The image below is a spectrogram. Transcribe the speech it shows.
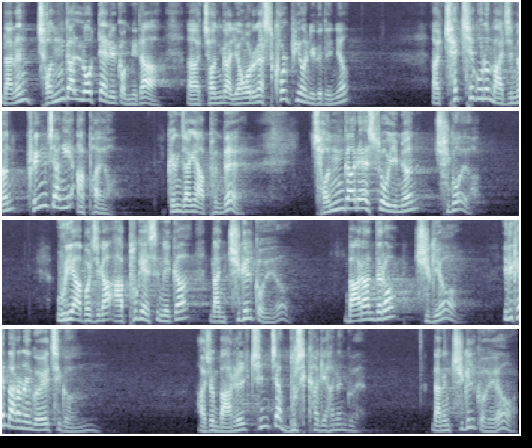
나는 전갈로 때릴 겁니다. 아, 전갈 영어로는 스콜피온이거든요. 아, 채찍으로 맞으면 굉장히 아파요. 굉장히 아픈데 전갈에 쏘이면 죽어요. 우리 아버지가 아프게 했습니까? 난 죽일 거예요. 말 안 들어? 죽여. 이렇게 말하는 거예요, 지금. 아주 말을 진짜 무식하게 하는 거예요. 나는 죽일 거예요.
